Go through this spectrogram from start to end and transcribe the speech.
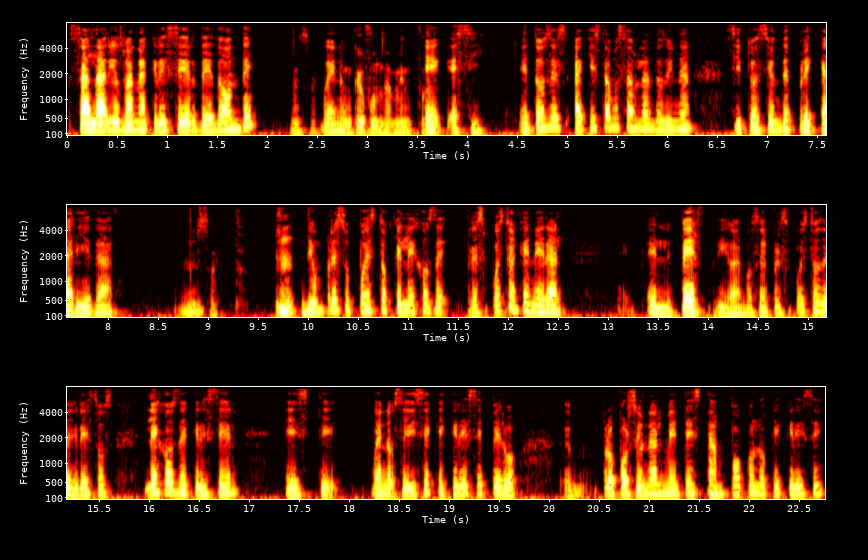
salarios van a crecer de dónde. Exacto. Bueno, ¿Con qué fundamento? Eh, eh, sí. Entonces, aquí estamos hablando de una situación de precariedad. Exacto. De un presupuesto que lejos de, presupuesto en general, el PEF, digamos, el presupuesto de egresos, lejos de crecer, este, bueno, se dice que crece, pero eh, proporcionalmente es tan poco lo que crece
